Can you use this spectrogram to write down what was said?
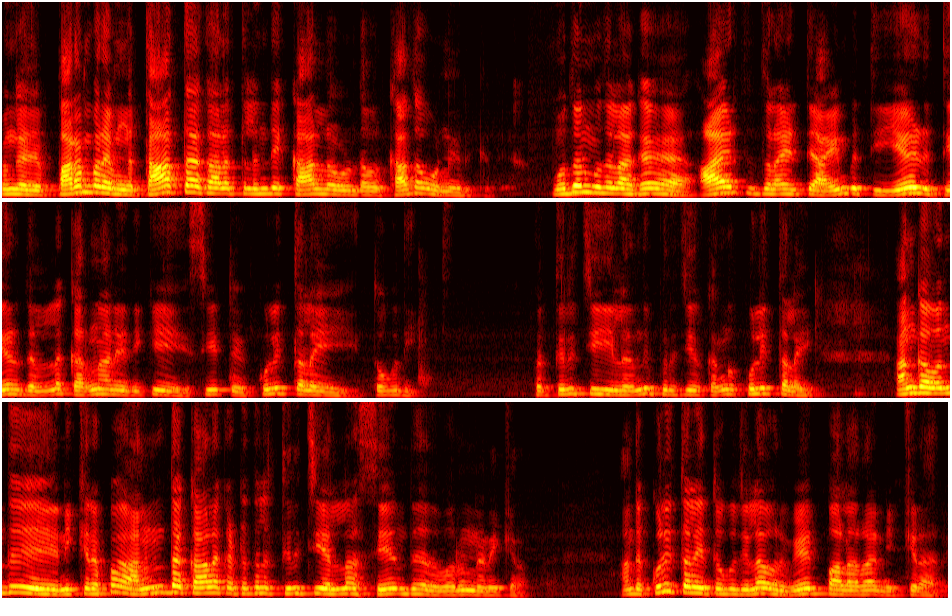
இவங்க பரம்பரை இவங்க தாத்தா காலத்துலேருந்தே காலில் விழுந்த ஒரு கதை ஒன்று இருக்குது. முதன் முதலாக ஆயிரத்தி தொள்ளாயிரத்தி ஐம்பத்தி ஏழு தேர்தலில் கருணாநிதிக்கு சீட்டு குளித்தலை தொகுதி. இப்போ திருச்சியிலேருந்து பிரிச்சிருக்காங்க குளித்தலை. அங்கே வந்து நிற்கிறப்ப அந்த காலகட்டத்தில் திருச்சியெல்லாம் சேர்ந்து அது வரும்னு நினைக்கிறோம். அந்த குளித்தலை தொகுதியில் அவர் வேட்பாளராக நிற்கிறாரு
